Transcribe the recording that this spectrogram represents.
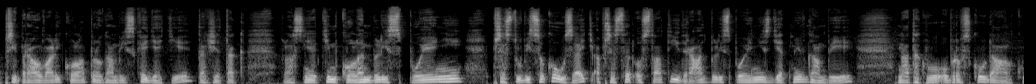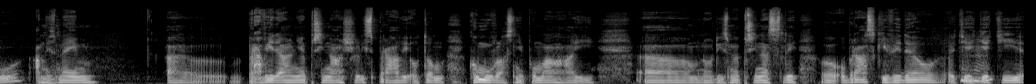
připravovali kola pro gambijské děti, takže tak vlastně tím kolem byli spojeni přes tu vysokou zeď a přes ten ostatý drát byli spojeni s dětmi v Gambii na takovou obrovskou dálku a my jsme jim pravidelně přinášeli zprávy o tom, komu vlastně pomáhají. Mnohdy jsme přinesli obrázky, video těch mm-hmm. dětí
